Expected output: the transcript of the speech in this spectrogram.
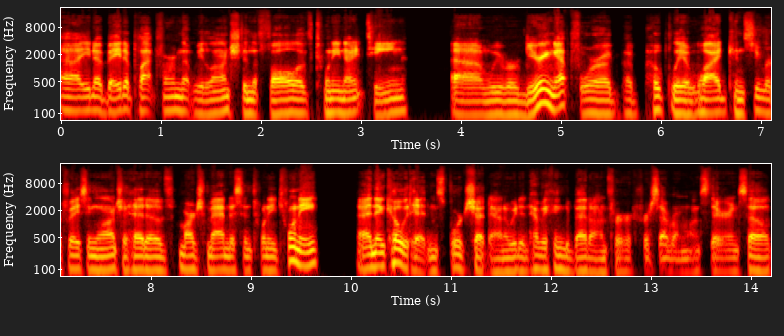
uh, you know, beta platform that we launched in the fall of 2019. Um, we were gearing up for a, a hopefully a wide consumer facing launch ahead of March Madness in 2020, and then COVID hit and sports shut down, and we didn't have anything to bet on for for several months there. And so,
